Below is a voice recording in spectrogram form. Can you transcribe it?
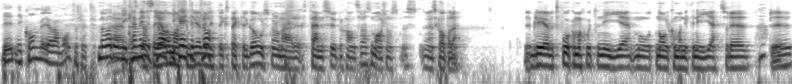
Det, ni kommer göra mål till slut. Men vadå, Nej, ni kan väl inte prata, ni kan inte prata... enligt expected goals med de här fem superchanserna som Arsenal skapade. Det blev 2,79 mot 0,99 så det, det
